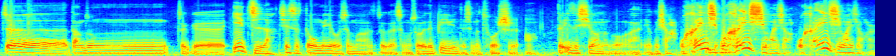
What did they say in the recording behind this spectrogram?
这当中，这个一直啊，其实都没有什么这个什么所谓的避孕的什么措施啊，都一直希望能够啊有个小孩。我很喜我很喜欢小孩，我很喜欢小孩。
